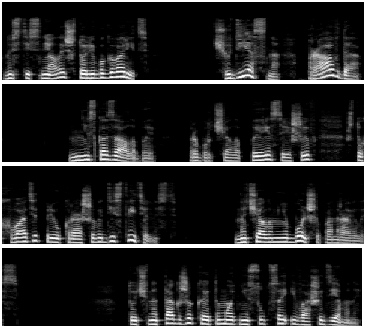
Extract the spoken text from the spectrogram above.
но стеснялась что-либо говорить. «Чудесно! Правда?» «Не сказала бы», — пробурчала Пэрис, решив, что хватит приукрашивать действительность. «Начало мне больше понравилось». Точно так же к этому отнесутся и ваши демоны.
